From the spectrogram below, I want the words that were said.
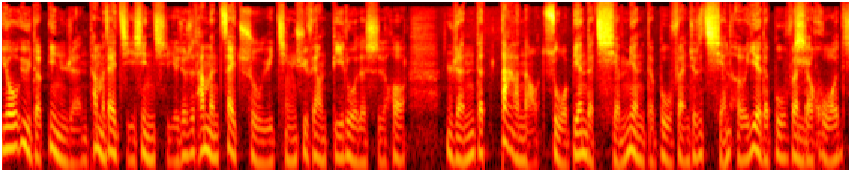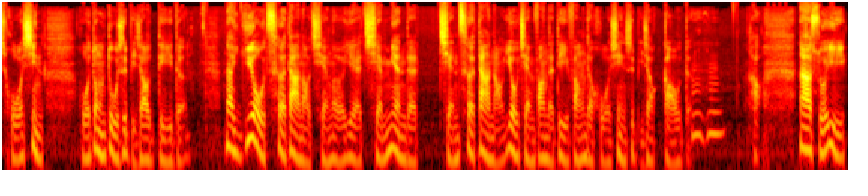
忧郁的病人他。他们在急性期，也就是他们在处于情绪非常低落的时候，人的大脑左边的前面的部分，就是前额叶的部分的活活性活动度是比较低的。那右侧大脑前额叶前面的前侧大脑右前方的地方的活性是比较高的。嗯哼，好，那所以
